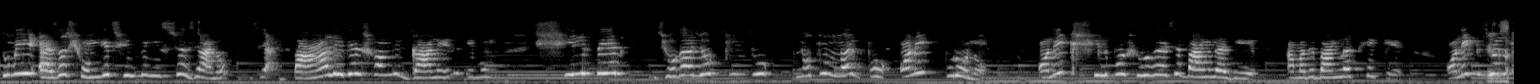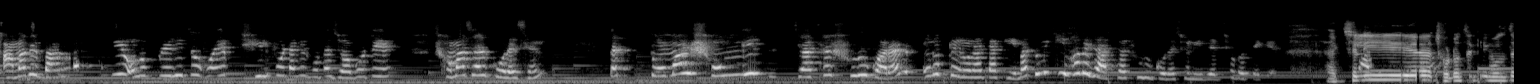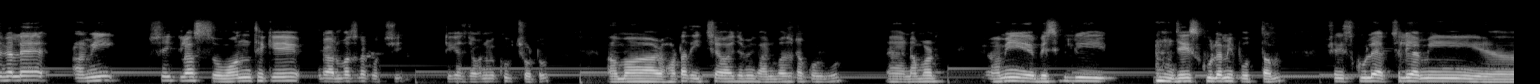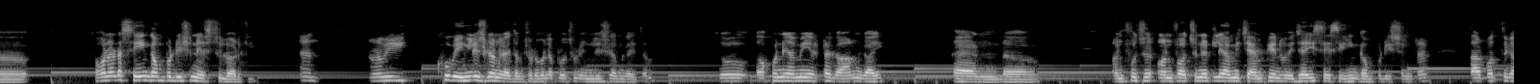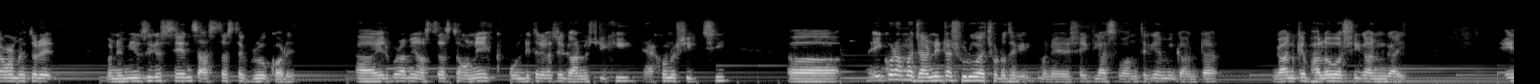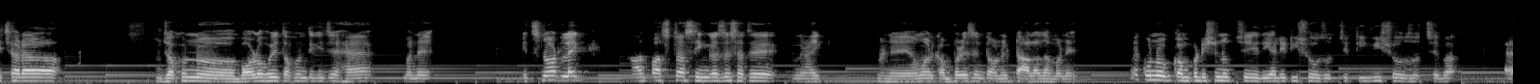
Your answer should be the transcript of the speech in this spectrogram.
তুমি অ্যাজ আ সংগীত শিল্পী নিশ্চয় জানো যে বাঙালিদের সঙ্গে গানের এবং শিল্পের যোগাযোগ কিন্তু নতুন নয় অনেক পুরনো। অনেক শিল্প শুরু হয়েছে বাংলা দিয়ে আমাদের বাংলা থেকে। অনেকজন আমাদের বাংলা থেকে অনুপ্রেরিত হয়ে শিল্পটাকে গোটা জগতে সমাচার করেছেন, তা তোমার সংগীত যাত্রা শুরু করার অনুপ্রেরণাটা কি? বা তুমি কীভাবে যাত্রা শুরু করেছ নিজের ছোট থেকে? অ্যাকচুয়ালি ছোট থেকে বলতে গেলে আমি সেই ক্লাস ওয়ান থেকে গান বাজনা করছি, ঠিক আছে? যখন আমি খুব ছোট, আমার হঠাৎ ইচ্ছা হয় যে আমি গান বাজনা করব। অ্যান্ড আমার, আমি বেসিক্যালি যে স্কুলে আমি পড়তাম, সেই স্কুলে অ্যাকচুয়ালি আমি তখন একটা সিঙ্গিং কম্পিটিশন এসেছিল আর কি। আমি খুব ইংলিশ গান গাইতাম, ছোটবেলায় প্রচুর ইংলিশ গান গাইতাম। তো তখনই আমি একটা গান গাই অ্যান্ড আনফর্চুনেটলি আমি চ্যাম্পিয়ন হয়ে যাই সেই সিঙ্গিং কম্পিটিশনটার তারপর থেকে আমার ভেতরে মানে মিউজিকের সেন্স আস্তে আস্তে গ্রো করে। এরপর আমি আস্তে আস্তে অনেক পণ্ডিতের কাছে গান শিখি এখনও শিখছি। এই করে আমার জার্নিটা শুরু হয় ছোট থেকেই। মানে সেই ক্লাস ওয়ান থেকে আমি গানটা, গানকে ভালোবাসি, গান গাই। এছাড়া যখন বড় হই তখন দেখি যে হ্যাঁ মানে ইটস নট লাইক আর পাঁচটা সিঙ্গার্সের সাথে মানে আমার কম্পারিজনটা অনেকটা আলাদা। মানে কোনো কম্পিটিশন হচ্ছে রিয়ালিটি শোজ হচ্ছে টিভি শোজ হচ্ছে বা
